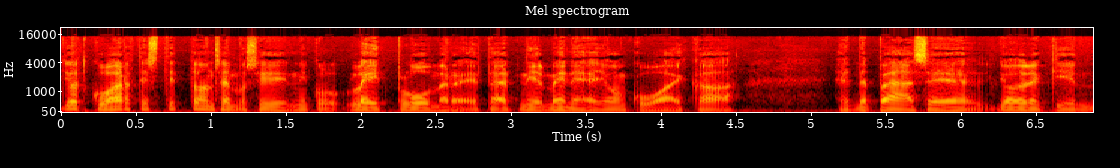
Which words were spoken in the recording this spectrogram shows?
jotkut artistit on semmoisia niin late bloomereita, että niillä menee jonkun aikaa, että ne pääsee, joidenkin,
